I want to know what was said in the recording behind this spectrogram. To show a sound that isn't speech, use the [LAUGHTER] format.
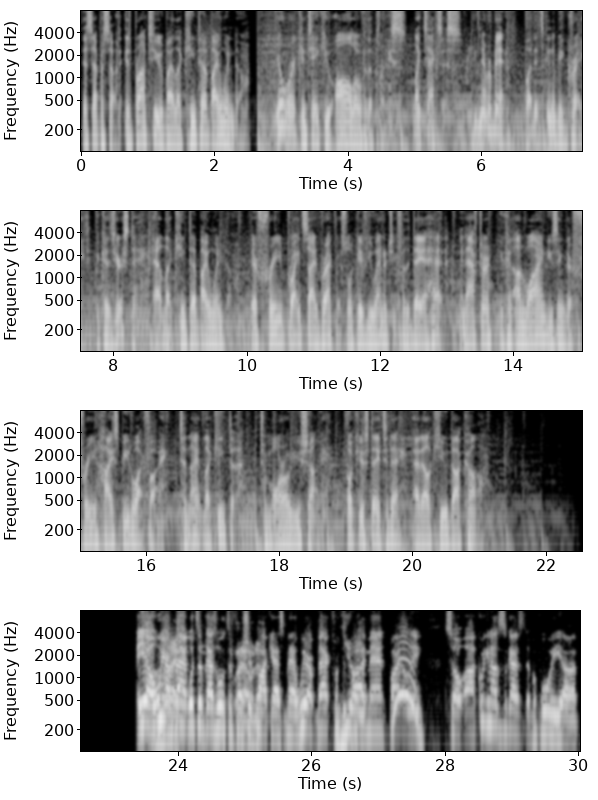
This episode is brought to you by La Quinta by Wyndham. Your work can take you all over the place, like Texas. You've never been, but it's going to be great because you're staying at La Quinta by Wyndham. Their free bright side breakfast will give you energy for the day ahead. And after, you can unwind using their free high speed Wi Fi. Tonight, La Quinta. Tomorrow, you shine. Book your stay today at lq.com. Hey, Yo, we are back. What's up, guys? Welcome to the Fresh What Fit up, what Podcast, man. We are back from Yo. Dubai, man. Finally. So, uh, quick announcements, guys, before we uh,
